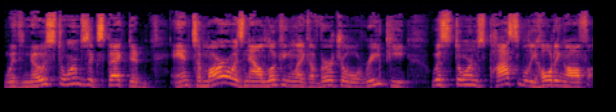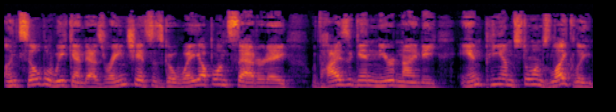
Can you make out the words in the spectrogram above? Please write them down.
with no storms expected, and tomorrow is now looking like a virtual repeat with storms possibly holding off until the weekend as rain chances go way up on Saturday with highs again near 90 and PM storms likely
